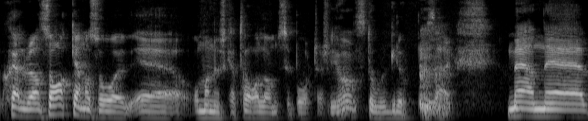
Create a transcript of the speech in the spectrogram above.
självrannsakan och så. Eh, om man nu ska tala om supportrar som Ja. en stor grupp. Och så här. Men eh,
